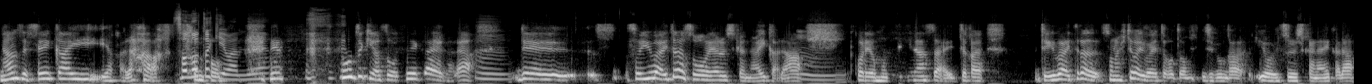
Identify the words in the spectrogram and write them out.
なんせ正解やからその時はね。ねその時はそう正解やから、うんでそそう言われたらそうやるしかないから、うんこれを持ってきなさい。だから、って言われたら、その人が言われたことを自分が用意するしかないから、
